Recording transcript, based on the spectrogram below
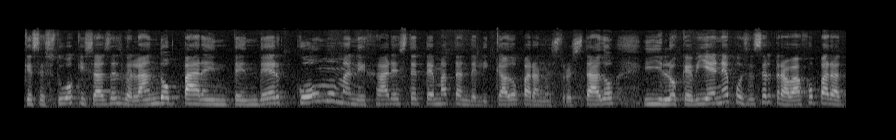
que se estuvo quizás desvelando para entender cómo manejar este tema tan delicado para nuestro Estado. Y lo que viene, pues es el trabajo para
